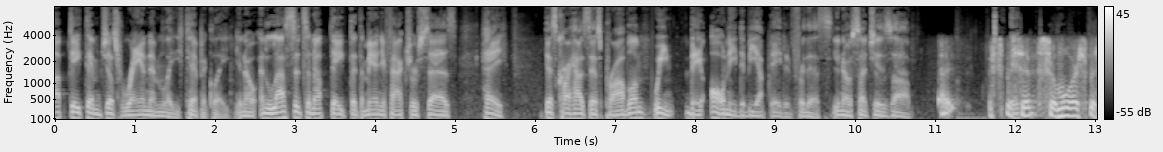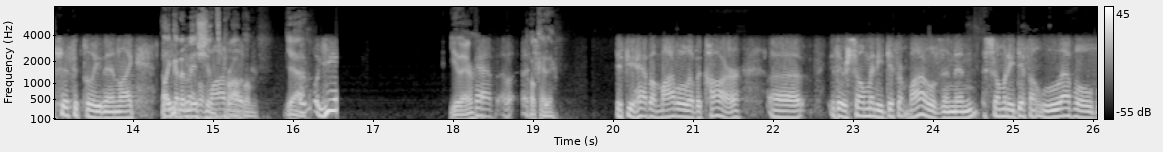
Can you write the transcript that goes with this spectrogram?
update them just randomly, typically. You know, unless it's an update that the manufacturer says, "Hey, this car has this problem. We they all need to be updated for this." You know, such as. Uh, specific, so more specifically, than like like an emissions problem. Of, yeah. Uh, yeah. You there? Have a, a, okay. There if you have a model of a car, uh, there's so many different models and then so many different levels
